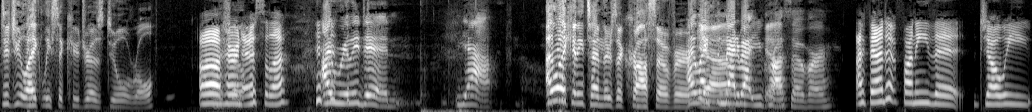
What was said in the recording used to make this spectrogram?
Did you like Lisa Kudrow's dual role? Oh, her and Ursula. I really did. Yeah, I like anytime there's a crossover. I like yeah. the Mad About You Yeah. crossover. I found it funny that Joey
